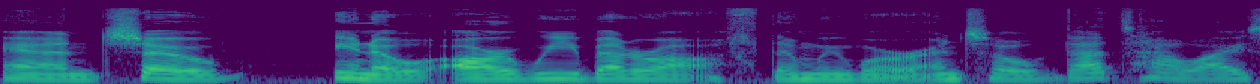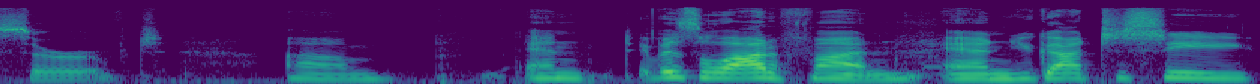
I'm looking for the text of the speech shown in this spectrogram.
And so, you know, are we better off than we were? And so that's how I served. Um, and it was a lot of fun. And you got to see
